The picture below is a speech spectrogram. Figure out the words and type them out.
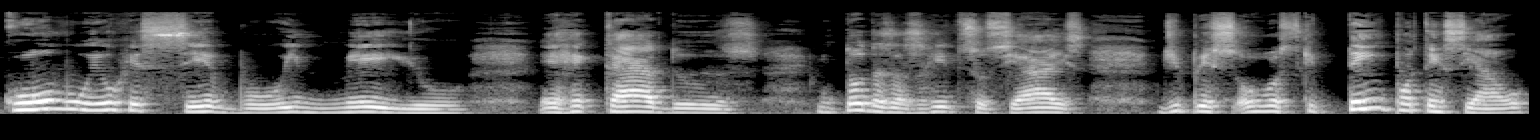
como eu recebo e-mail, é, recados em todas as redes sociais de pessoas que têm potencial,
